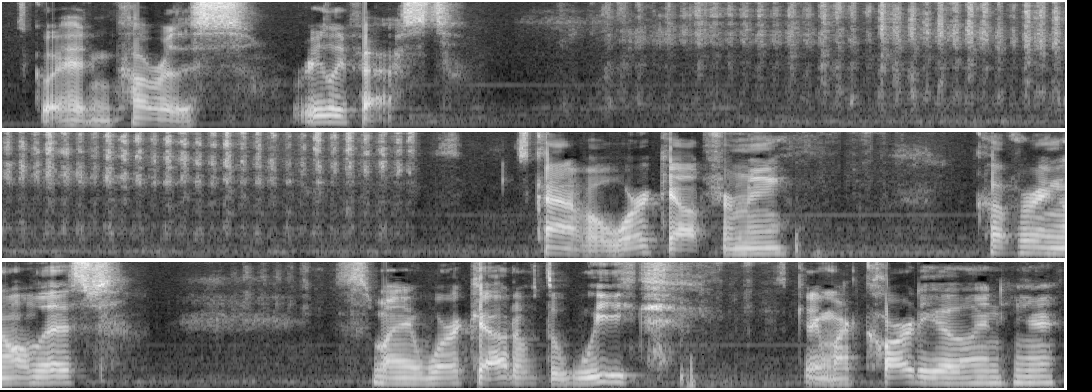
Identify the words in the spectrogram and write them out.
let's go ahead and cover this really fast. Kind of a workout for me. Covering all this. This is my workout of the week. Just getting my cardio in here.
